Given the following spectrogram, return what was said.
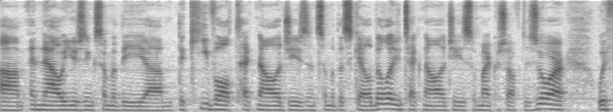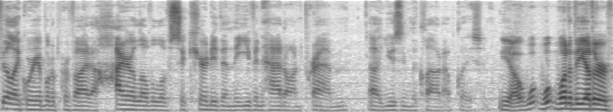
um, and now using some of the, um, the Key Vault technologies and some of the scalability technologies of Microsoft Azure, we feel like we're able to provide a higher level of security than they even had on-prem uh, using the cloud application. Yeah, one of the other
